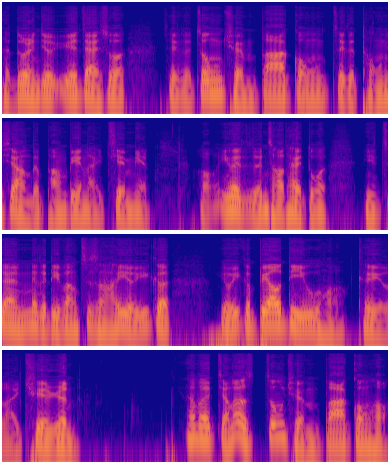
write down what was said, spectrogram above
很多人就约在说这个忠犬八公这个铜像的旁边来见面哦，因为人潮太多，你在那个地方至少还有一个有一个标的物哈，可以来确认。那么讲到忠犬八公哈，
